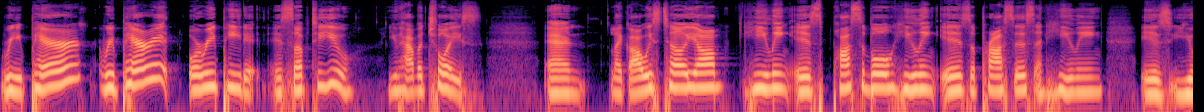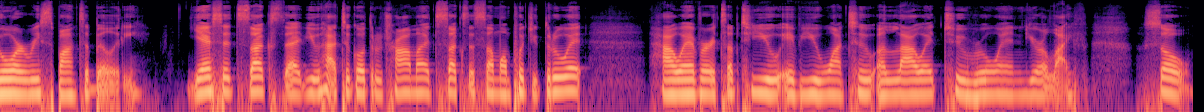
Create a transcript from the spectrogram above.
repair repair it or repeat it. It's up to you. You have a choice. And like i always tell y'all healing is possible. Healing is a process and healing is your responsibility. Yes it sucks that you had to go through trauma. It sucks that someone put you through it. However it's up to you if you want to allow it to ruin your life. So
